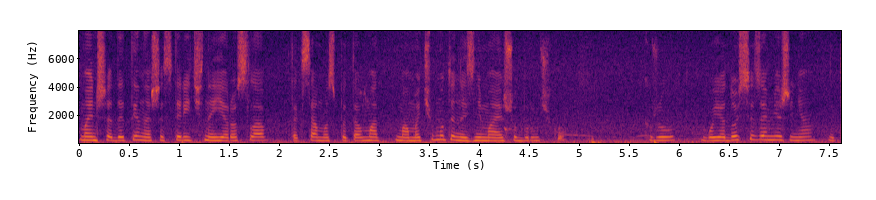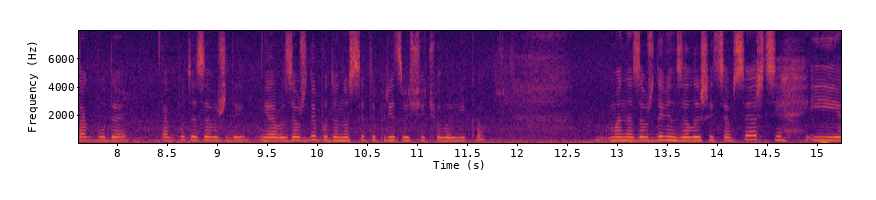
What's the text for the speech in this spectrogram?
менша дитина, шестирічний Ярослав, так само спитав, «Мат- мама, чому ти не знімаєш обручку? Кажу, бо я досі заміжня, і так буде, так буде завжди. Я завжди буду носити прізвище чоловіка. У мене завжди він залишиться в серці. І,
